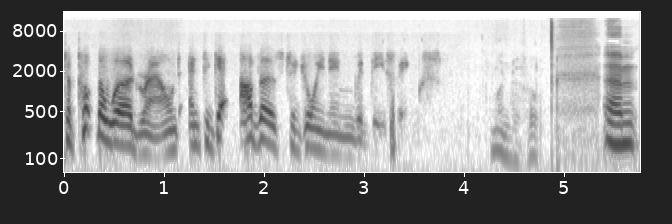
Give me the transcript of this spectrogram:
to put the word round and to get others to join in with these things. Wonderful. Um,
